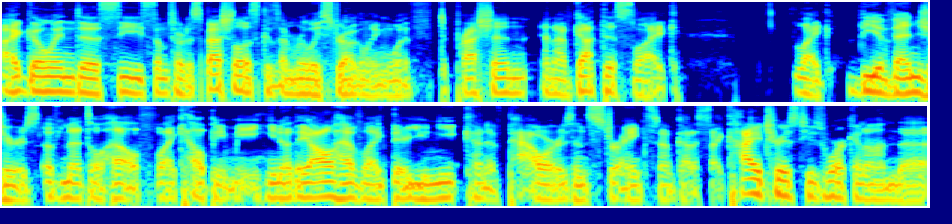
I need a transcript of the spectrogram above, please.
I go in to see some sort of specialist because I'm really struggling with depression, and I've got this like like the Avengers of mental health, like helping me. You know, they all have like their unique kind of powers and strengths. And I've got a psychiatrist who's working on the,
